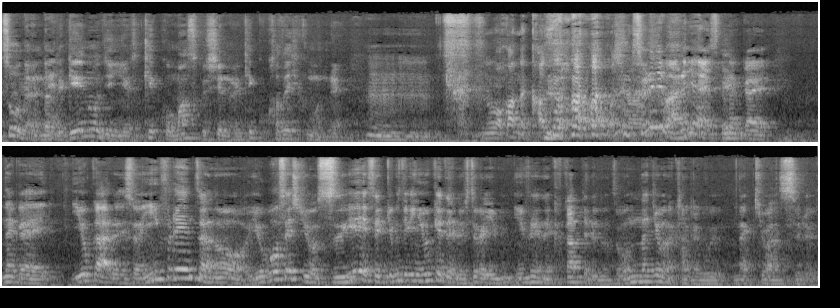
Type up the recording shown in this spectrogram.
そうだよね。だって芸能人結構マスクしてるのに結構風邪ひくもんね。うん。うん。分かんない。数はあるかもしれない。それでもあれじゃないですか。なんかなんかよくあるそのインフルエンザの予防接種をすげえ積極的に受けてる人がインインフルエンザにかかってるのと同じような感覚な気はする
